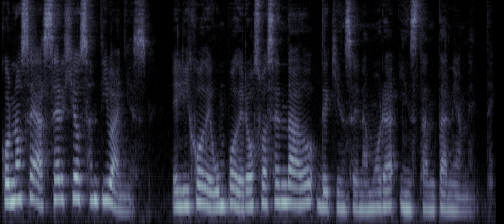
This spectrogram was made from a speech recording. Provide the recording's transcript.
conoce a Sergio Santibáñez, el hijo de un poderoso hacendado de quien se enamora instantáneamente.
